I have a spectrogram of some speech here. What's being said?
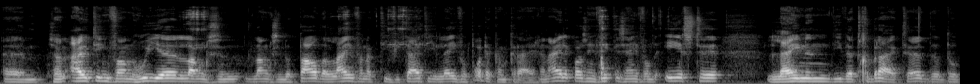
Ehm, zo'n uiting van hoe je langs een, langs een bepaalde lijn van activiteiten je leven op orde kan krijgen. En eigenlijk was Invictus een van de eerste lijnen die werd gebruikt. Hè, door,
